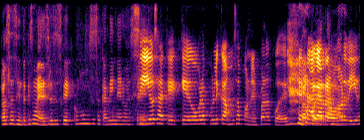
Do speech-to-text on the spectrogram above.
O sea, siento que su mayor estrés es que, ¿cómo vamos a sacar dinero? Este? Sí, o sea, ¿qué, qué obra pública vamos a poner para poder, Para agarrar mordida?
